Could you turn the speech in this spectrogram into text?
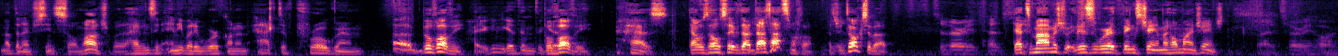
Not that I've seen so much, but I haven't seen anybody work on an active program. Uh, Bilvavi, How you can get them together? Bilvavi has. That was the whole save. That, that's Atzmacha. That's what he talks about. It's a very intense. That's thing. mamish. This is where things change. My whole mind changed. Right, it's very hard.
